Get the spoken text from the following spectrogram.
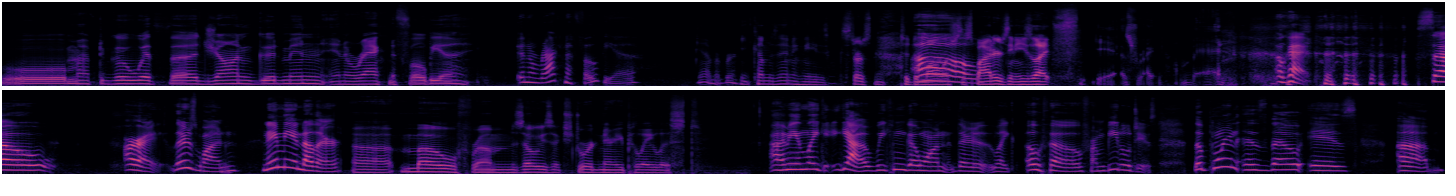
Oh, I'm gonna have to go with uh, John Goodman in Arachnophobia. In arachnophobia. Yeah, remember? He comes in and he starts to demolish the Oh. spiders, and he's like, "Yeah, that's right. I'm bad." Okay. so, all right, there's one. Name me another. Uh, Mo from Zoey's Extraordinary Playlist. I mean, like, yeah, we can go on there, like Otho from Beetlejuice. The point is, though, is um,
